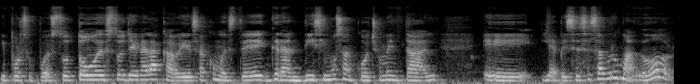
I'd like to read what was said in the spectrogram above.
y por supuesto todo esto llega a la cabeza como este grandísimo zancocho mental eh, y a veces es abrumador.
